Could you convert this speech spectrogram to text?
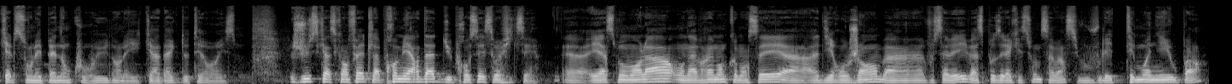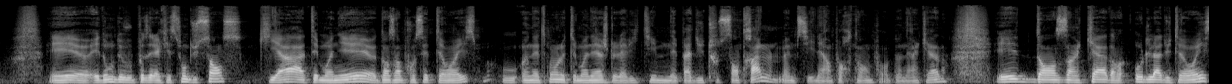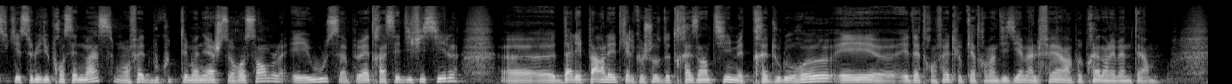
quelles sont les peines encourues dans les cas d'actes de terrorisme. Jusqu'à ce qu'en fait la première date du procès soit fixée. et à ce moment-là, on a vraiment commencé à, à dire aux gens, ben, vous savez, il va se poser la question de savoir si vous voulez témoigner ou pas. Euh, et, donc de vous poser la question du sens qu'il y a à témoigner euh, dans un procès de terrorisme, où honnêtement le témoignage de la victime n'est pas du tout central, même s'il est important pour donner un cadre, et dans un cadre au-delà du terrorisme, qui est celui du procès de masse, où en fait beaucoup de témoignages se ressemblent, et où ça peut être assez difficile euh, d'aller parler de quelque chose de très intime et de très douloureux, et, et d'être en fait le 90e à le faire à peu près dans les mêmes termes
